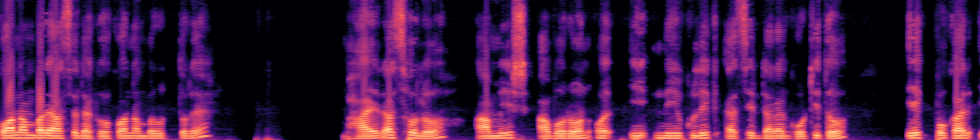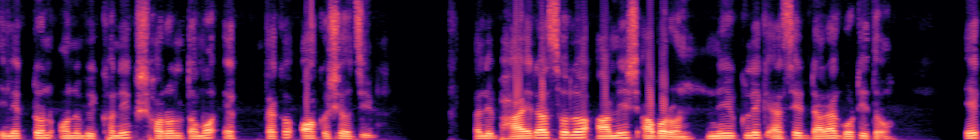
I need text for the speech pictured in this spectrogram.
ক নাম্বারে আছে দেখো, ক নাম্বার উত্তরে, ভাইরাস হলো আমিষ আবরণ ও নিউক্লিক অ্যাসিড দ্বারা গঠিত এক প্রকার ইলেকট্রন অনুবীক্ষণিক সরলতম এক, দেখো, অকোষীয় জীব। তাহলে ভাইরাস হলো আমিষ আবরণ, নিউক্লিক অ্যাসিড দ্বারা গঠিত এক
